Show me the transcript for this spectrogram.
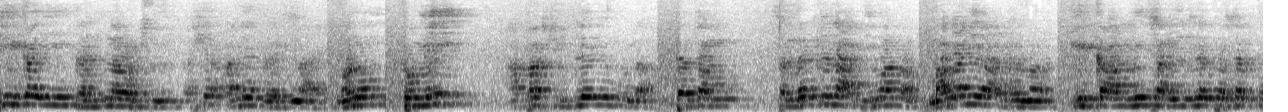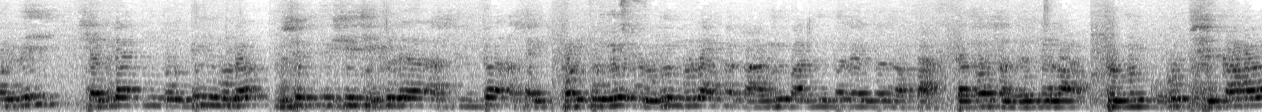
जी काही घटना होती अशा अनेक घटना आहेत. म्हणून तुम्ही आता शिकलेली मुलं त्याचा संघटनेला अभिमान मलाही आढळणार. की काल मी सांगितलं तसं पूर्वी सगळ्यातून दोन तीन मुलं दुसरी दिवशी शिकले असतील तर असेल पण तुम्ही एवढी मुलं आता दहावी बारावी जाता. त्याचा संघटनेला तुम्ही खूप शिकावं.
